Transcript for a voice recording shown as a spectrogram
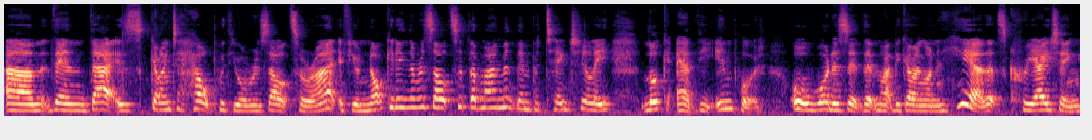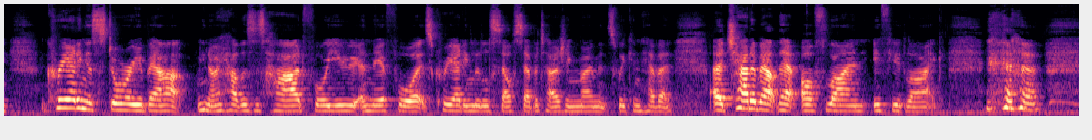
um, then that is going to help with your results all right? If you're not getting the results at the moment then potentially look at the input or what is it that might be going on in here that's creating creating a story about you know how this is hard for you and therefore it's creating little self-sabotaging moments. We can have a, a chat about that offline if you'd like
